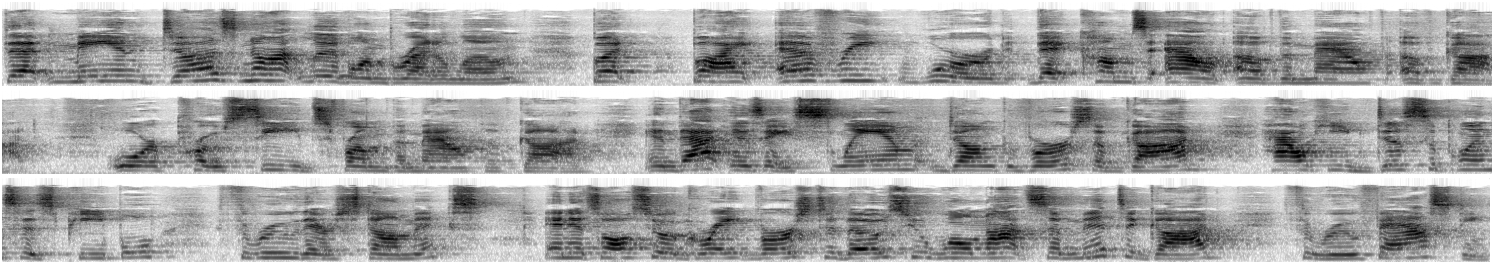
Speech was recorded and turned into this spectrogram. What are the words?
that man does not live on bread alone, but by every word that comes out of the mouth of God or proceeds from the mouth of God. And that is a slam dunk verse of God, how he disciplines his people through their stomachs and it's also a great verse to those who will not submit to God through fasting.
